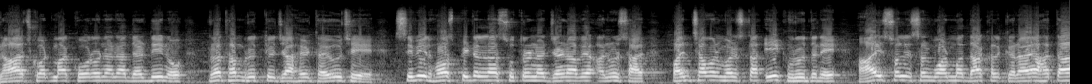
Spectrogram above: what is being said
રાજકોટમાં કોરોનાના દર્દીનું પ્રથમ મૃત્યુ જાહેર થયું છે. સિવિલ હોસ્પિટલના સૂત્રોના જણાવ્યા અનુસાર પંચાવન વર્ષના એક વૃદ્ધને આઇસોલેશન વોર્ડમાં દાખલ કરાયા હતા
